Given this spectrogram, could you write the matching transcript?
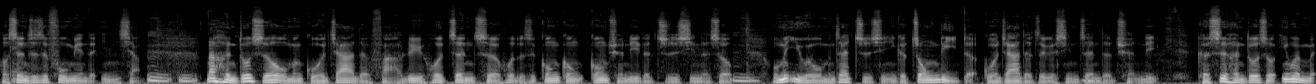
哦，甚至是负面的影响。嗯嗯。那很多时候，我们国家的法律或政策，或者是公共公权力的执行的时候，嗯、我们以为我们在执行一个中立的国家的这个行政的权利。可是很多时候，因为每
